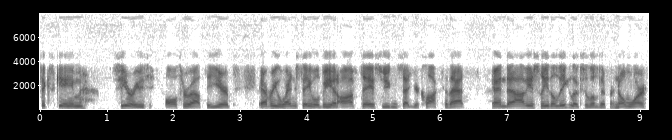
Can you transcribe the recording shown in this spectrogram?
six game series all throughout the year. Every Wednesday will be an off day, so you can set your clock to that. And uh, obviously, the league looks a little different. No more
